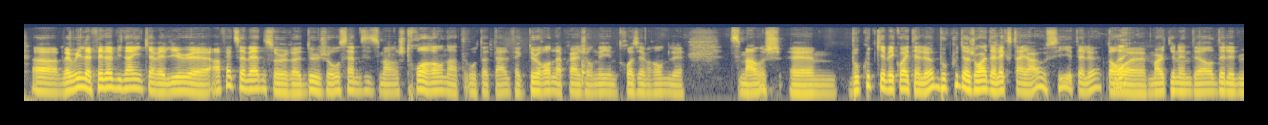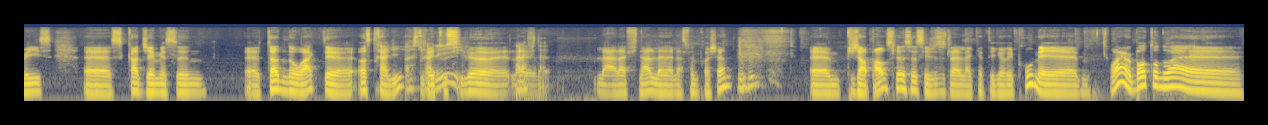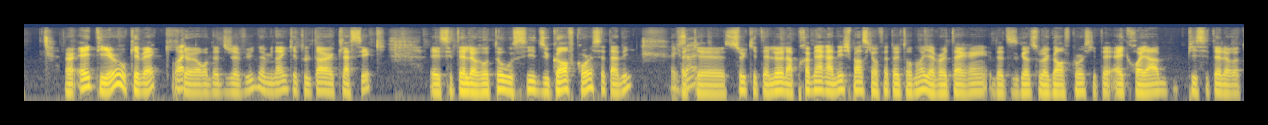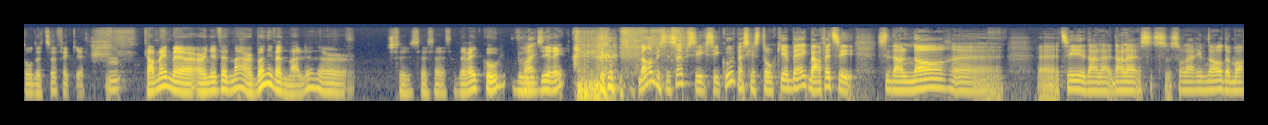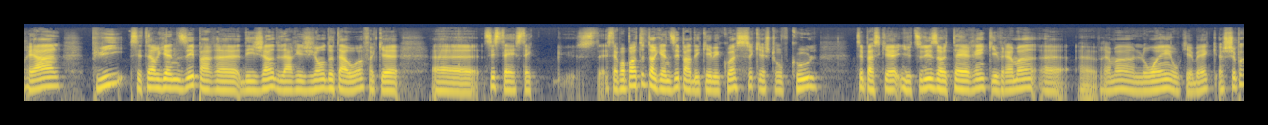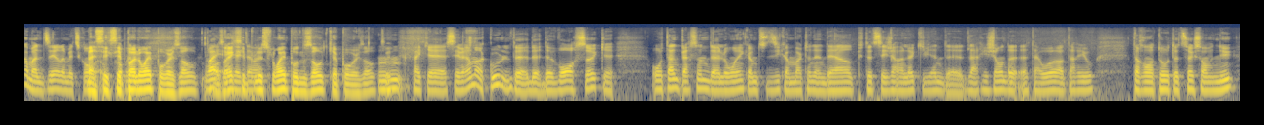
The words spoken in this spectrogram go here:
Ah, ben oui, le phénomène qui avait lieu euh, en fin de semaine sur euh, deux jours, samedi, dimanche, trois rondes en- au total. Fait que deux rondes la première journée et une troisième ronde le dimanche. Euh, beaucoup de Québécois étaient là, beaucoup de joueurs de l'extérieur aussi étaient là, dont Ouais. euh, Martin Endell, Dylan Reese, euh, Scott Jameson, Todd Nowak d'Australie, qui va être aussi là À la finale. la, la finale la, la semaine prochaine. Mhm. Euh, puis j'en passe, là, ça c'est juste la, catégorie pro, mais ouais, un bon tournoi, un 8 tier au Québec, Ouais. qu'on a déjà vu, Nominant qui est tout le temps un classique. Et c'était le retour aussi du golf course cette année. Fait Exact. que euh, ceux qui étaient là la première année, je pense qu'ils ont fait un tournoi, il y avait un terrain de 10 gars sur le golf course qui était incroyable, puis c'était le retour de ça. Fait que Mm. quand même euh, un événement, un bon événement, là. un- ça, ça- ça devait être cool, vous Ouais. me direz. Non, mais c'est ça, puis c'est- cool parce que c'est au Québec. Ben, en fait, c'est dans le nord, euh, euh, tu sais, dans la, dans la, sur la rive nord de Montréal. Puis, c'était organisé par euh, des gens de la région d'Ottawa. Fait que, euh, tu sais, c'était- pas partout organisé par des Québécois. C'est ça que je trouve cool. Tu sais, parce qu'ils utilisent un terrain qui est vraiment, euh, euh, vraiment loin au Québec. Je sais pas comment le dire, là, mais tu comprends. Ben, c'est que c'est pas loin pour eux autres. Ouais, On dirait que c'est plus loin pour nous autres que pour eux autres. Mhm. Fait que c'est vraiment cool de, de- de voir ça, que autant de personnes de loin, comme tu dis, comme Martin Endell, puis tous ces gens-là qui viennent de, de la région d'Ottawa, Ontario, Toronto, tout ça, qui sont venus.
